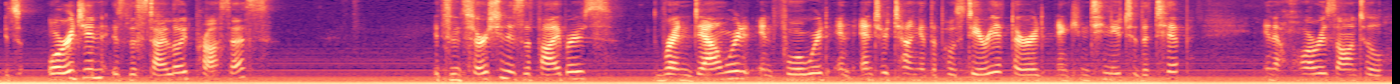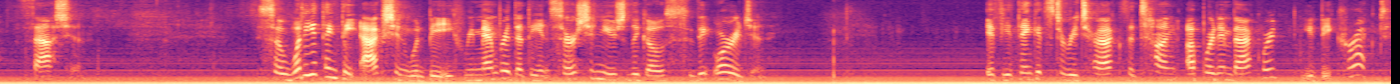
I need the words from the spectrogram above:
its origin is the styloid process. Its insertion is the fibers run downward and forward and enter tongue at the posterior third and continue to the tip in a horizontal fashion. So what do you think the action would be? Remember that the insertion usually goes through the origin. If you think it's to retract the tongue upward and backward, you'd be correct.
